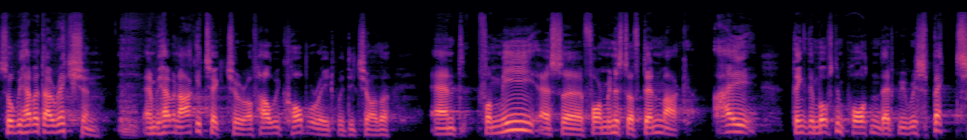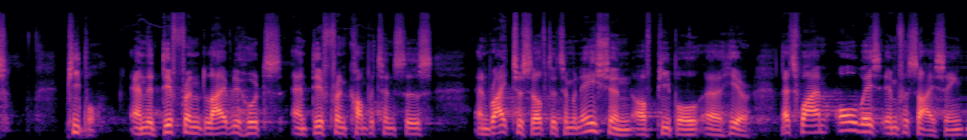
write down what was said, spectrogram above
So we have a direction and we have an architecture of how we cooperate with each other. And for me, as a foreign minister of Denmark, I think the most important that we respect people and the different livelihoods and different competences and right to self-determination of people uh, here. That's why I'm always emphasizing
